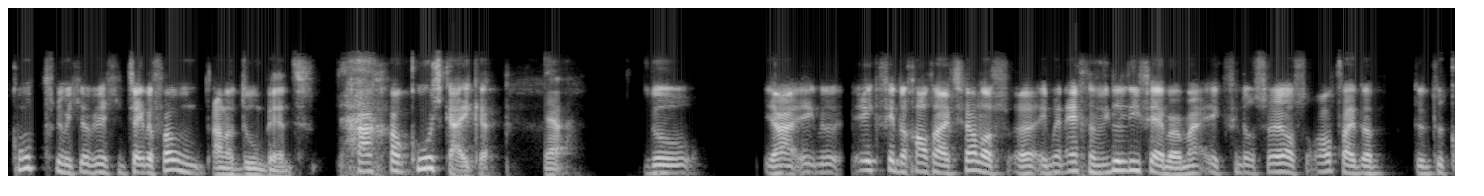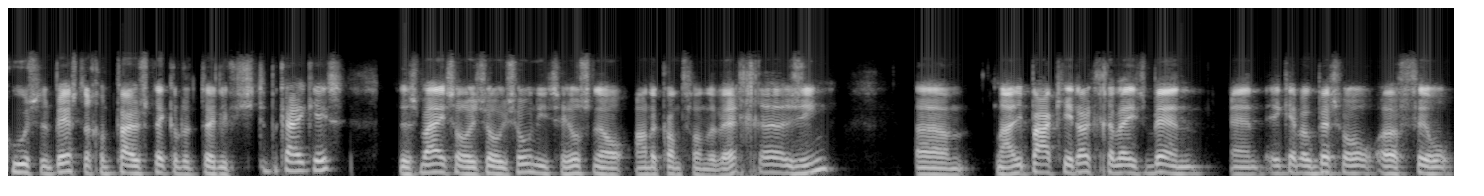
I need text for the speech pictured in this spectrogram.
continu met je, met je telefoon aan het doen bent. Ga gewoon koers kijken. Ja. Ik bedoel, ja, ik, ik vind nog altijd zelf, uh, ik ben echt een wielerliefhebber, maar ik vind nog zelfs altijd dat de, de koers het beste gewoon thuis lekker op de televisie te bekijken is. Dus mij zal je sowieso niet zo heel snel aan de kant van de weg uh, zien. Um, maar die paar keer dat ik geweest ben, en ik heb ook best wel uh, veel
